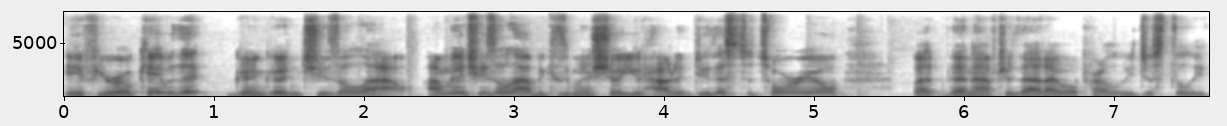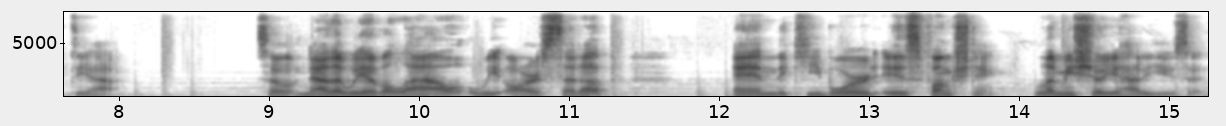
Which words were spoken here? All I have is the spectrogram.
if you're okay with it, I'm to go ahead and choose allow. I'm going to choose allow because I'm going to show you how to do this tutorial. But then after that, I will probably just delete the app. So now that we have allow, we are set up and the keyboard is functioning. Let me show you how to use it.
